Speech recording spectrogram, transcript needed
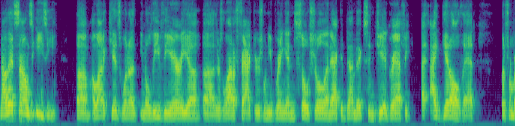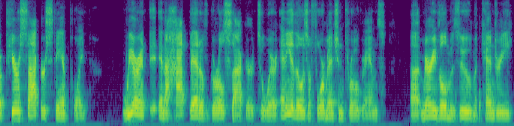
Now that sounds easy. Um, a lot of kids want to, you know, leave the area. Uh, there's a lot of factors when you bring in social and academics and geographic. I, I get all that, but from a pure soccer standpoint, we are in, in, a hotbed of girls soccer to where any of those aforementioned programs, uh, Maryville, Mizzou, McKendree,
